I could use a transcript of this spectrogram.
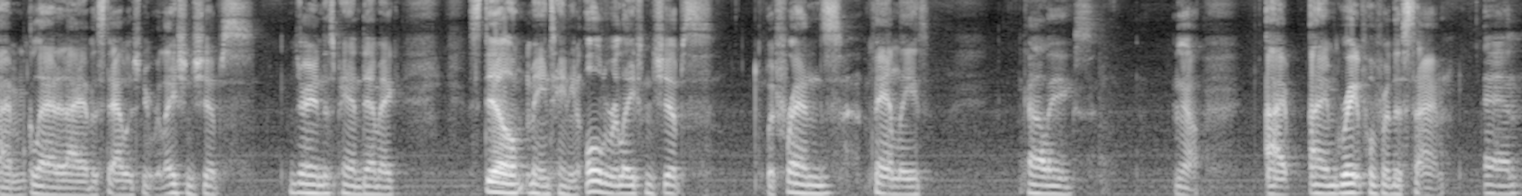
I'm glad that I have established new relationships during this pandemic, still maintaining old relationships with friends, families, colleagues. You know, I I am grateful for this time. And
